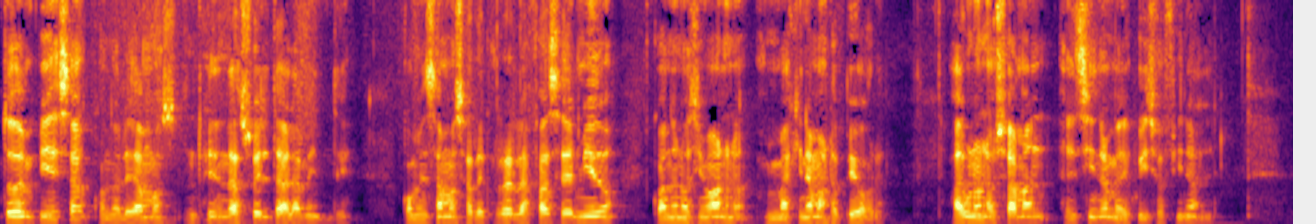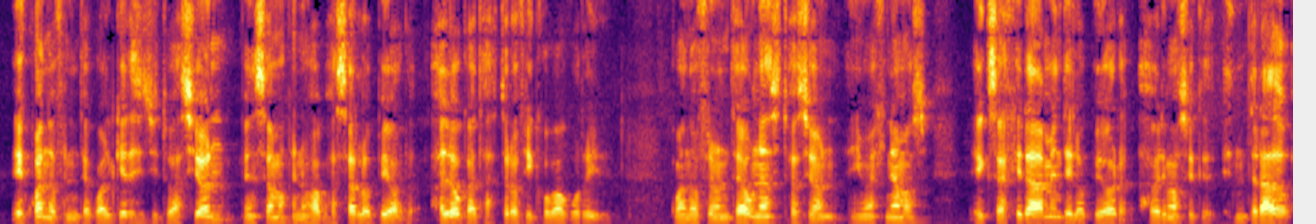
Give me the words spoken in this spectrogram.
Todo empieza cuando le damos rienda suelta a la mente. Comenzamos a recorrer la fase del miedo cuando nos imaginamos lo peor. Algunos lo llaman el síndrome del juicio final es cuando frente a cualquier situación pensamos que nos va a pasar lo peor, algo catastrófico va a ocurrir. Cuando frente a una situación imaginamos exageradamente lo peor, habremos entrado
